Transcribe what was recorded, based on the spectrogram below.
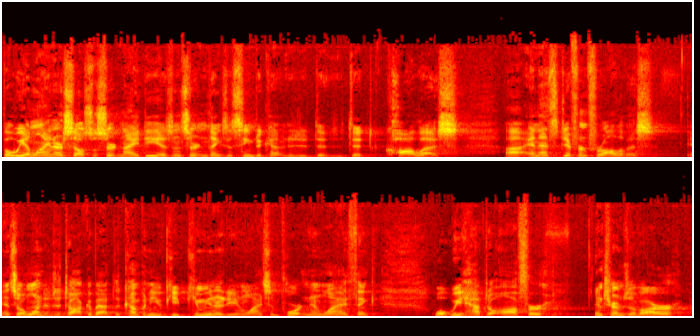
But we align ourselves with certain ideas and certain things that seem to, to, to, to call us, uh, and that's different for all of us. And so I wanted to talk about the company you keep community and why it's important and why I think what we have to offer in terms of our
